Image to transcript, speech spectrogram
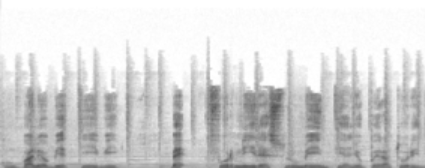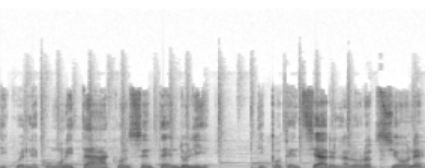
Con quali obiettivi? Beh, fornire strumenti agli operatori di quelle comunità, consentendogli di potenziare la loro azione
